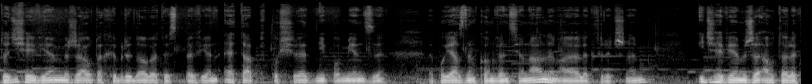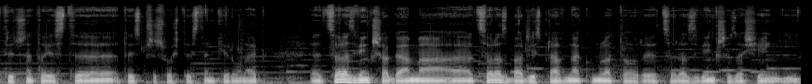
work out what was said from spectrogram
to dzisiaj wiemy, że auta hybrydowe to jest pewien etap pośredni pomiędzy pojazdem konwencjonalnym a elektrycznym. I dzisiaj wiemy, że auto elektryczne to jest, e, to jest przyszłość, to jest ten kierunek coraz większa gama, coraz bardziej sprawne akumulatory, coraz większe zasięgi,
